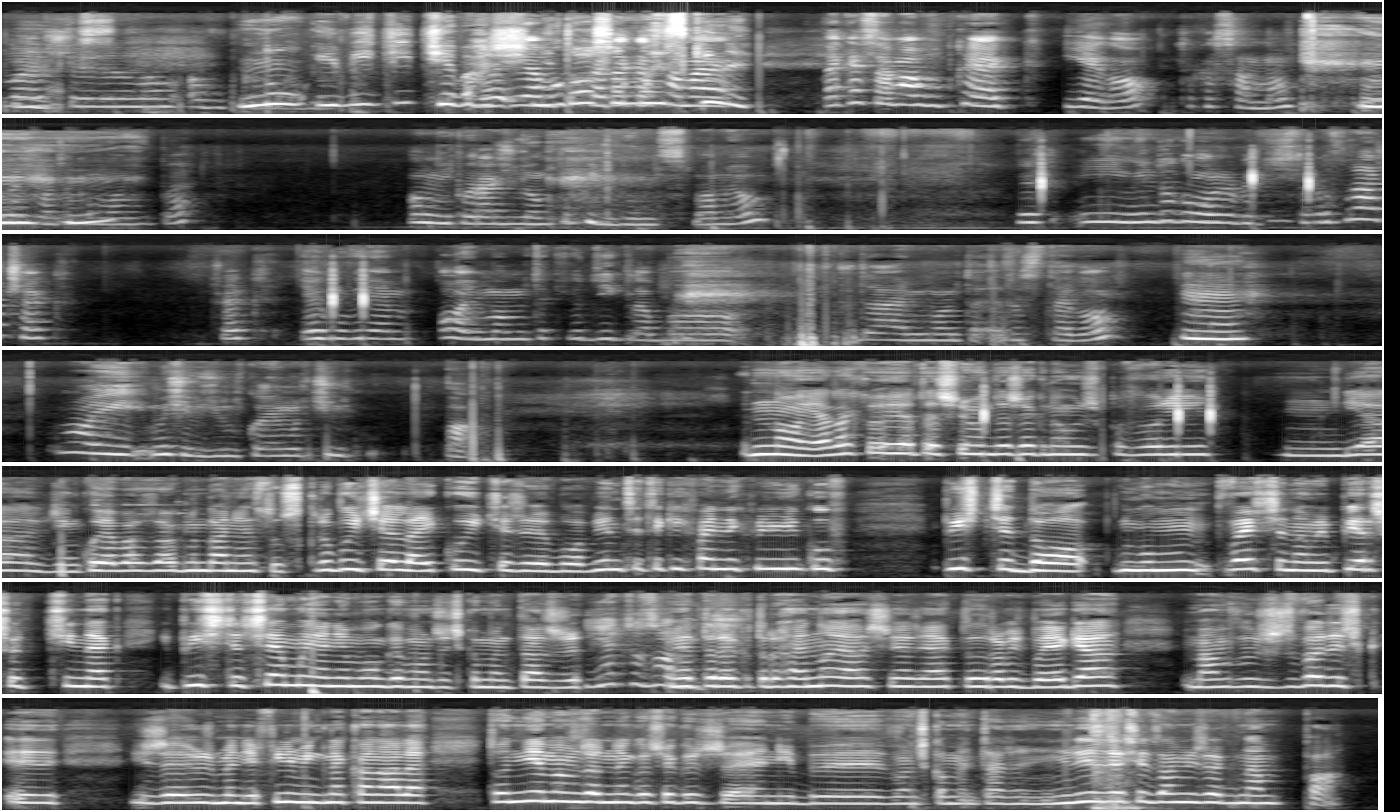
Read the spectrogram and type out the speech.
No jeszcze jeden mam AWP. No i widzicie właśnie, to są moje skiny. Taka sama AWP jak jego, taka sama. On Mhm. też ma taką AWP. On mi poradził ją kupić, więc mam ją. I niedługo może być startraczek. Czek, jak mówiłem, oj, mamy takiego digla, bo dałem mam teraz tego. No. No i my się widzimy w kolejnym odcinku. Pa! No, ja tak, ja też się będę żegnał już powoli. Mm, Ja dziękuję Was za oglądanie. Subskrybujcie, lajkujcie, żeby było więcej takich fajnych filmików. Piszcie do, wejdźcie na mój pierwszy odcinek i piszcie, czemu ja nie mogę włączyć komentarzy. Jak to Ja zrobić? trochę, trochę, no ja się jak to zrobić, bo jak ja mam już powiedzieć, y, że już będzie filmik na kanale, to nie mam żadnego czegoś, że niby włącz komentarze. Więc ja się z wami żegnam. Pa.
